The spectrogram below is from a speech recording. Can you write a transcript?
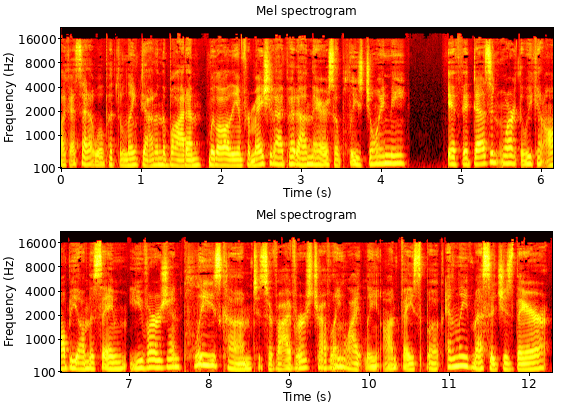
Like I said, I will put the link down in the bottom with all the information I put on there, so please join me. If it doesn't work that we can all be on the same YouVersion, please come to Survivors Traveling Lightly on Facebook and leave messages there.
